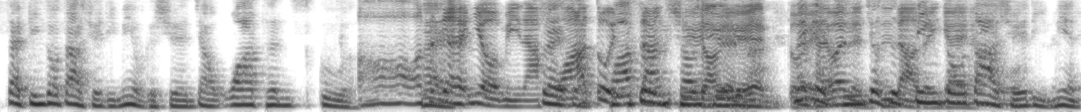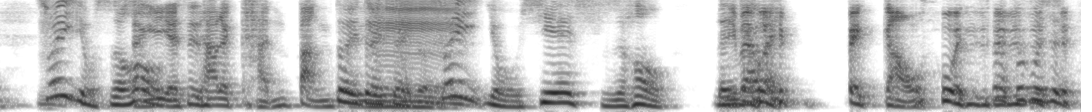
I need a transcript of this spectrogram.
在滨州大学里面有个学院叫 Wharton School。哦，这个很有名啊，对，华顿华商商学院。院，那对个其实就是滨州大学里面，所以有时候也是他的扛棒。对对对，嗯所以有些时候人家会被搞混，不不是，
